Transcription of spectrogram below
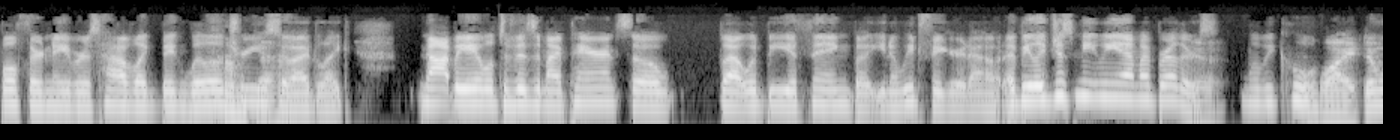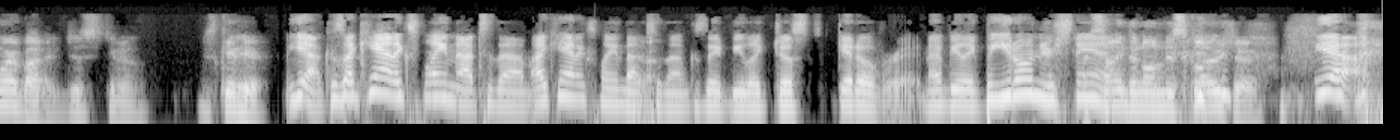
both their neighbors have like big willow Oh, trees, so. I'd like not be able to visit my parents. So that would be a thing, but you know, we'd figure it out. I'd be like, just meet me at my brother's. Yeah. We'll be cool. Why? Don't worry about it. Just, you know, just get here. Yeah, because I can't explain that to them. I can't explain that Yeah. to them because they'd be like, just get over it. And I'd be like, but you don't I understand. signed a non-disclosure. yeah.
